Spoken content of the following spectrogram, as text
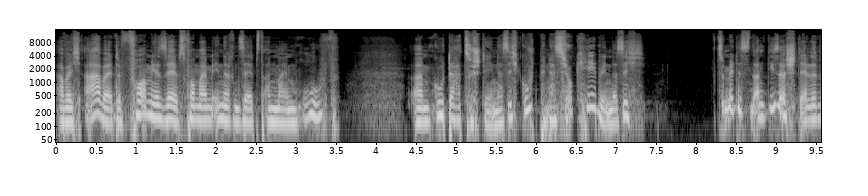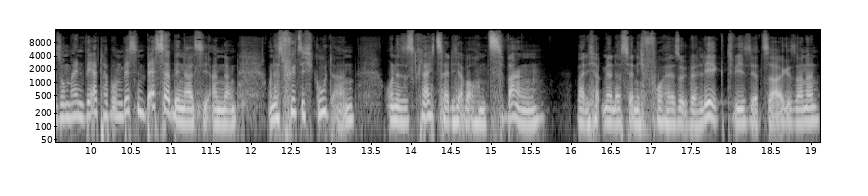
Aber ich arbeite vor mir selbst, vor meinem inneren Selbst an meinem Ruf, ähm, gut dazustehen, dass ich gut bin, dass ich okay bin, dass ich zumindest an dieser Stelle so meinen Wert habe und ein bisschen besser bin als die anderen. Und das fühlt sich gut an. Und es ist gleichzeitig aber auch ein Zwang, weil ich habe mir das ja nicht vorher so überlegt, wie ich es jetzt sage, sondern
